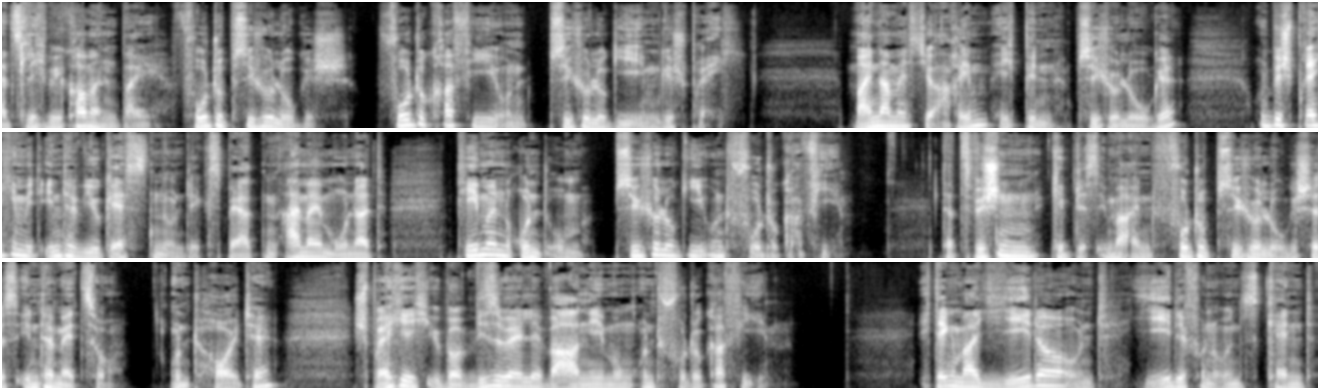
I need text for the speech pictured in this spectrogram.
Herzlich willkommen bei Fotopsychologisch, Fotografie und Psychologie im Gespräch. Mein Name ist Joachim, ich bin Psychologe und bespreche mit Interviewgästen und Experten einmal im Monat Themen rund um Psychologie und Fotografie. Dazwischen gibt es immer ein fotopsychologisches Intermezzo. Und heute spreche ich über visuelle Wahrnehmung und Fotografie. Ich denke mal, jeder und jede von uns kennt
